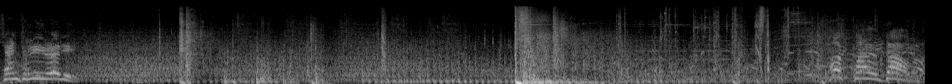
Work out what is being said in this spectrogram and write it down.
Sentry ready. Hostile down.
